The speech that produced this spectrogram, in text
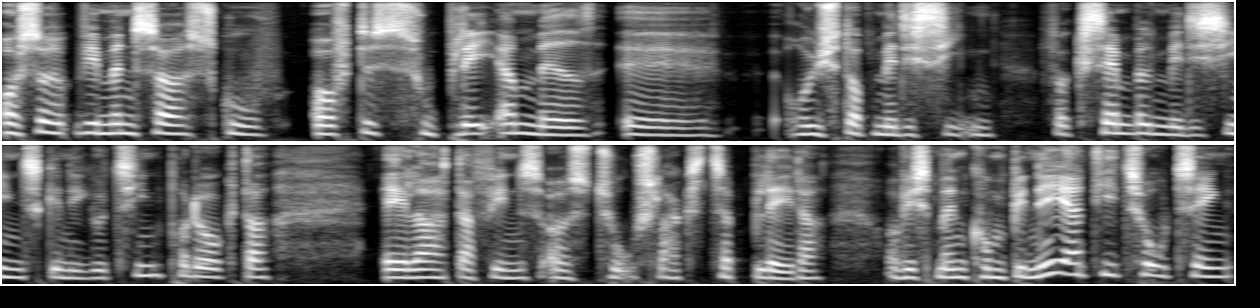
og så vil man så skulle ofte supplere med øh, rygestopmedicin, for eksempel medicinske nikotinprodukter, eller der findes også to slags tabletter. Og hvis man kombinerer de to ting,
